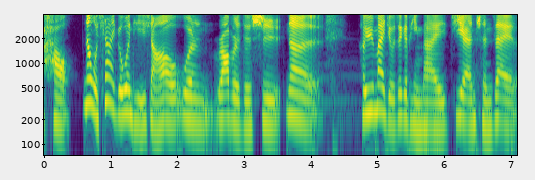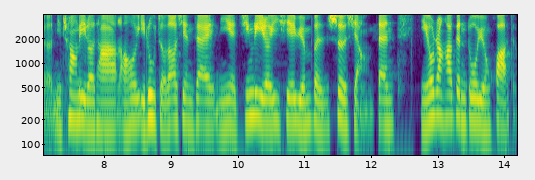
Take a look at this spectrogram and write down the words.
好，那我下一个问题想要问 Robert 的是，那和玉卖酒这个品牌既然存在了，你创立了它，然后一路走到现在，你也经历了一些原本设想，但你又让它更多元化的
